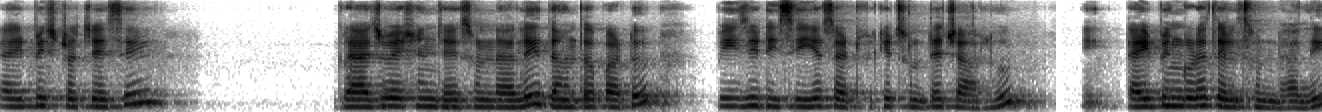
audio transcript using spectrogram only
టైపిస్ట్ వచ్చేసి గ్రాడ్యుయేషన్ చేసి ఉండాలి. దాంతోపాటు పీజీడీసీఏ సర్టిఫికేట్స్ ఉంటే చాలు. టైపింగ్ కూడా తెలిసి ఉండాలి.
